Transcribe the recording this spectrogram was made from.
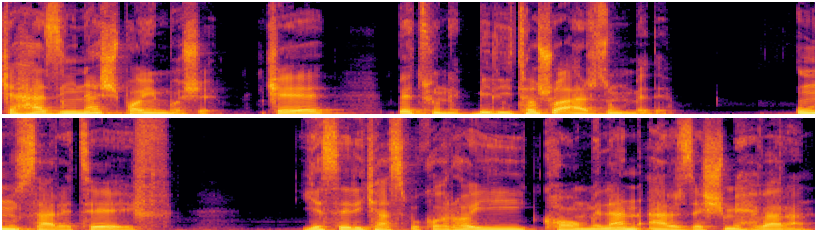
که هزینهش پایین باشه که بتونه بلیتاشو ارزون بده. اون سر طیف یه سری کسب و کارهایی کاملا ارزش محورن.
